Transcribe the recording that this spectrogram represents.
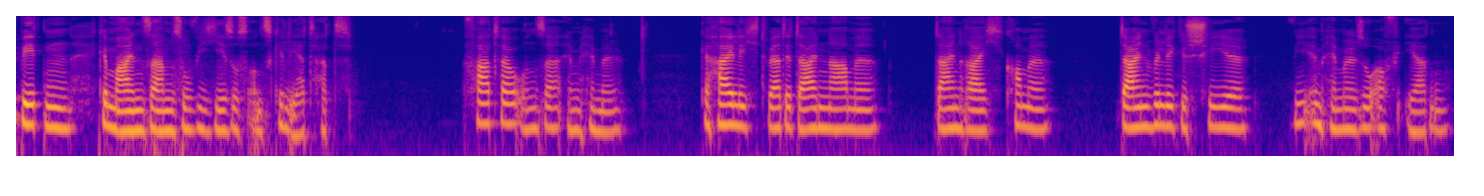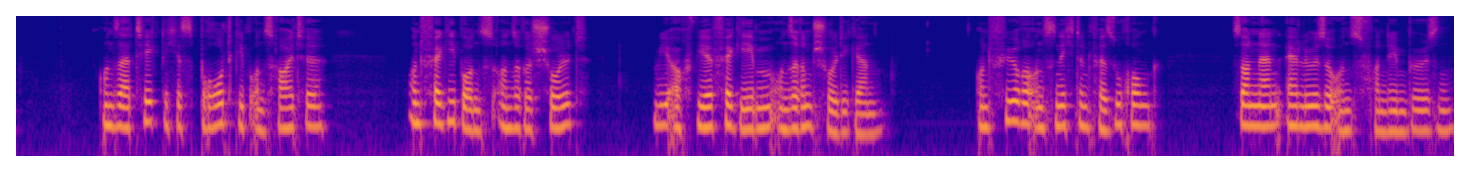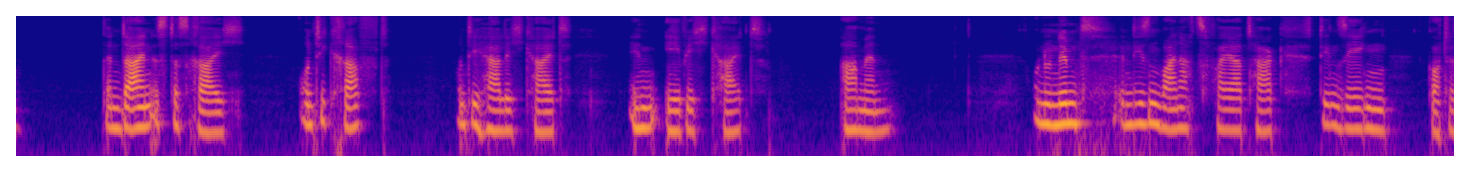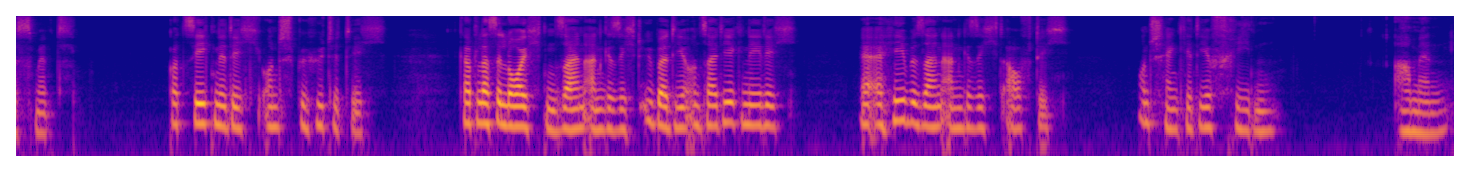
Wir beten gemeinsam, so wie Jesus uns gelehrt hat. Vater unser im Himmel, geheiligt werde dein Name, dein Reich komme, dein Wille geschehe, wie im Himmel so auf Erden. Unser tägliches Brot gib uns heute und vergib uns unsere Schuld, wie auch wir vergeben unseren Schuldigern. Und führe uns nicht in Versuchung, sondern erlöse uns von dem Bösen denn dein ist das Reich und die Kraft und die Herrlichkeit in Ewigkeit. Amen. Und nun nimmt in diesen Weihnachtsfeiertag den Segen Gottes mit. Gott segne dich und behüte dich. Gott lasse leuchten sein Angesicht über dir und sei dir gnädig. Er erhebe sein Angesicht auf dich und schenke dir Frieden. Amen.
